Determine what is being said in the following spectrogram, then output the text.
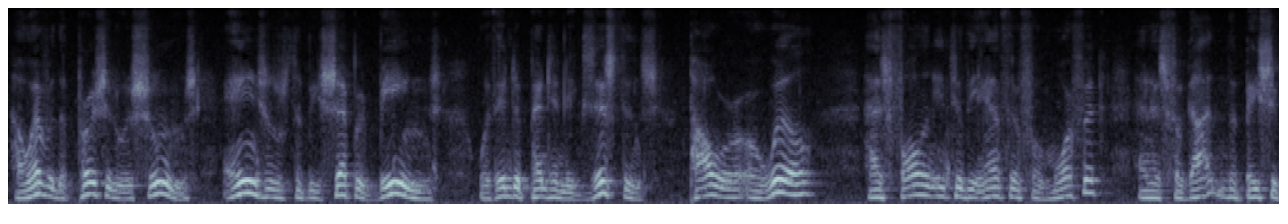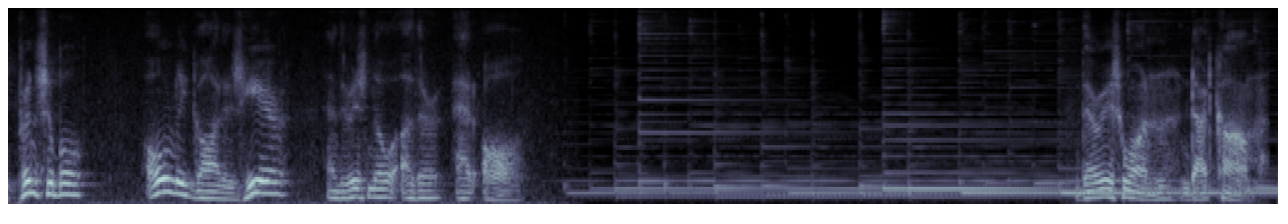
However, the person who assumes angels to be separate beings with independent existence power, or will has fallen into the anthropomorphic and has forgotten the basic principle only God is here and there is no other at all. There is one.com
